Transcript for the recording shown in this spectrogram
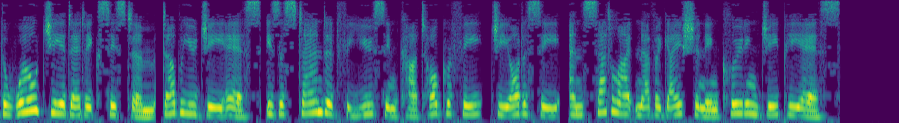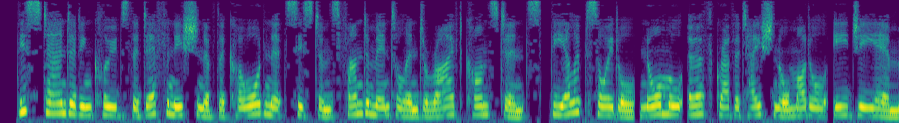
The World Geodetic System WGS is a standard for use in cartography, geodesy, and satellite navigation including GPS. This standard includes the definition of the coordinate system's fundamental and derived constants, the ellipsoidal normal Earth gravitational model (EGM),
